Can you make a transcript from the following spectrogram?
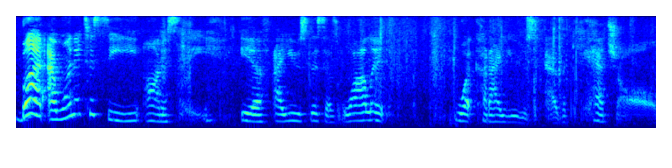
But I wanted to see, honestly, if I use this as wallet what could I use as a catch-all?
